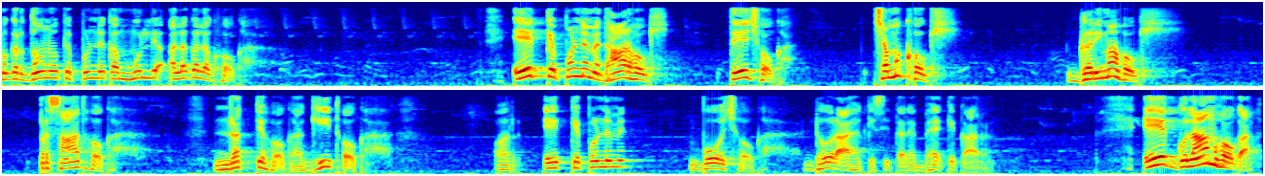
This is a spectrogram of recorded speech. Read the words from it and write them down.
मगर दोनों के पुण्य का मूल्य अलग अलग होगा। एक के पुण्य में धार होगी, तेज होगा, चमक होगी, गरिमा होगी, प्रसाद होगा, नृत्य होगा, गीत होगा, और एक के पुण्य में बोझ होगा ढो रहा है किसी तरह भय के कारण। एक गुलाम होगा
